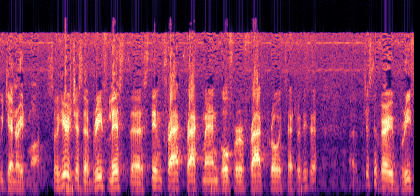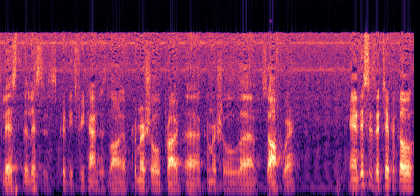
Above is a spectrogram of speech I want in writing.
we generate models. So here's just a brief list, uh, StimFrac, FracMan, GOHFER, Frac Pro, etc. These are uh, just a very brief list. The list is, could be three times as long of commercial, uh, commercial uh, software. And this is a typical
